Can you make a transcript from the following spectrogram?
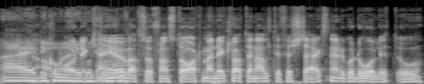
Nej, det kommer ja, när det går kan ju ha dåligt. varit så från start, men det är klart att den alltid förstärks när det går dåligt och...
